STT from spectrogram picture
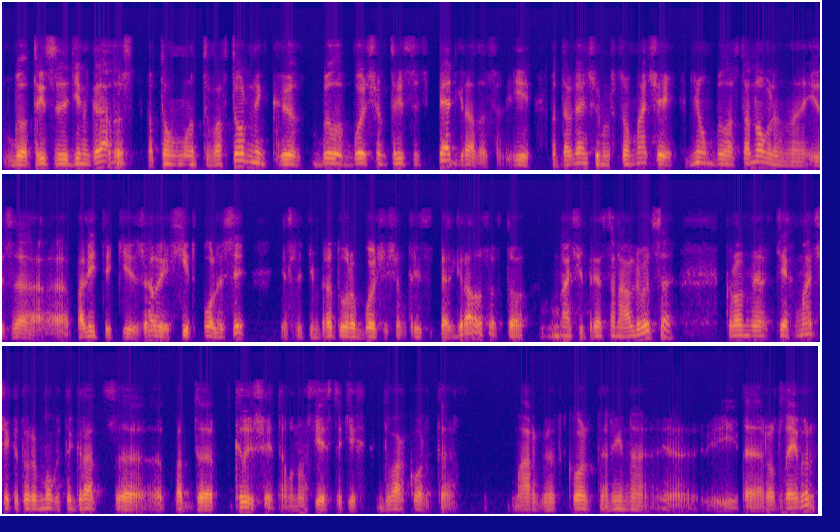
было 31 градус, потом вот во вторник э, было больше, чем 35 градусов, и подавляющее большинство матчей днем было остановлено из-за э, политики жары heat policy. Если температура больше, чем 35 градусов, то матчи приостанавливаются, кроме тех матчей, которые могут играться под крышей. Там у нас есть таких два корта, Маргарет Корт, Арина и Род Лейбер.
